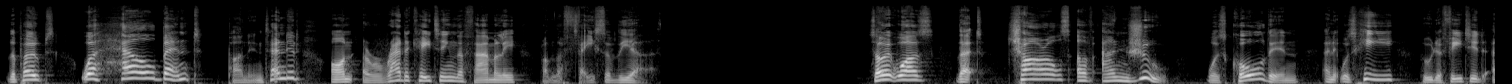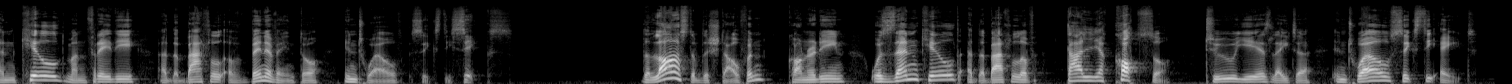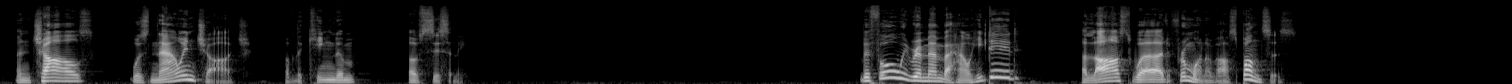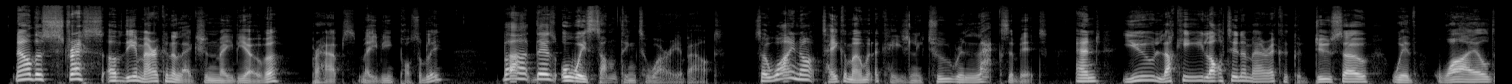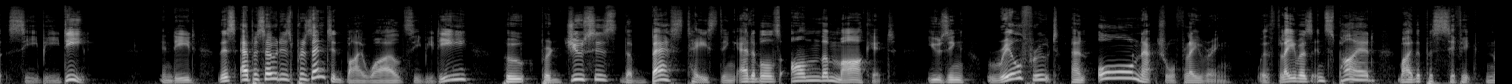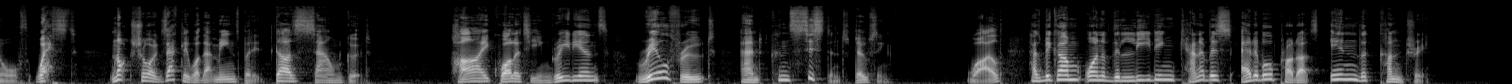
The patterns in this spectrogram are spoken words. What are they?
The popes were hell bent, pun intended, on eradicating the family from the face of the earth. So it was that Charles of Anjou was called in, and it was he who defeated and killed Manfredi at the Battle of Benevento in 1266. The last of the Staufen, Conradin, was then killed at the Battle of Tagliacozzo two years later in 1268, and Charles was now in charge of the Kingdom of Sicily. Before we remember how he did, a last word from one of our sponsors. Now, the stress of the American election may be over, perhaps, maybe, possibly, but there's always something to worry about. So why not take a moment occasionally to relax a bit? And you lucky lot in America could do so with Wild CBD. Indeed, this episode is presented by Wild CBD, who produces the best tasting edibles on the market using real fruit and all natural flavoring, with flavors inspired by the Pacific Northwest. I'm not sure exactly what that means, but it does sound good. High quality ingredients, real fruit, and consistent dosing. Wild has become one of the leading cannabis edible products in the country.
